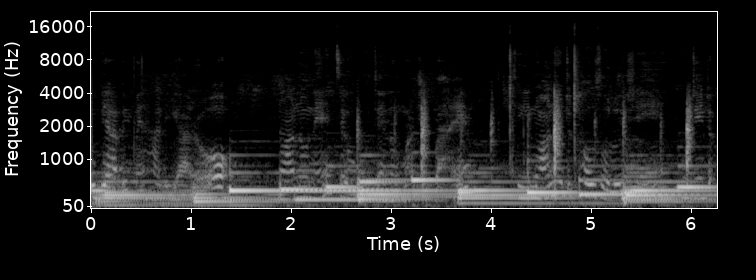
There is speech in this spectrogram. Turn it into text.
လုပ်ပြပေးမယ့်ဟာလေးကတော့နွားနို့နဲ့ကြက်ဥကိုတင်လုပ်မှာဖြစ်ပါတယ်ဒီနွားနို့တစ်ထုပ်ဆိုလို့ရှိရင်ဒီတစ်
